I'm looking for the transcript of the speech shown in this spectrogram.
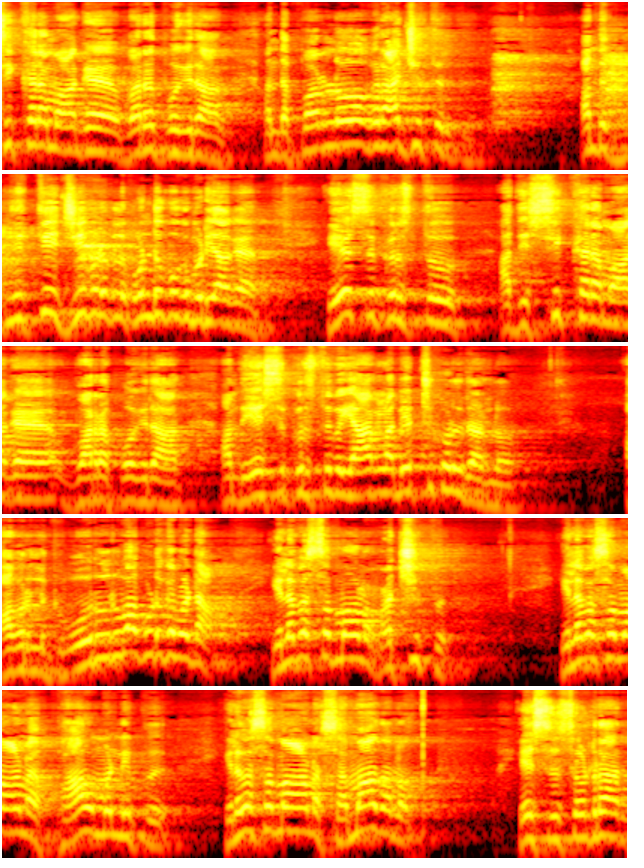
சீக்கிரமாக வரப்போகிறார். அந்த பரலோக ராஜ்யத்திற்கு அந்த நித்திய ஜீவனுக்குள்ள கொண்டு போக இயேசு கிறிஸ்து அது சீக்கிரமாக வரப்போகிறார். அந்த இயேசு கிறிஸ்துவை யாரெல்லாம் ஏற்றுக்கொள்கிறார்களோ அவர்களுக்கு ஒரு ரூபா கொடுக்க வேண்டாம். இலவசமான ரட்சிப்பு இலவசமான பாவ மன்னிப்பு இலவசமான சமாதானம். இயேசு சொல்றார்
